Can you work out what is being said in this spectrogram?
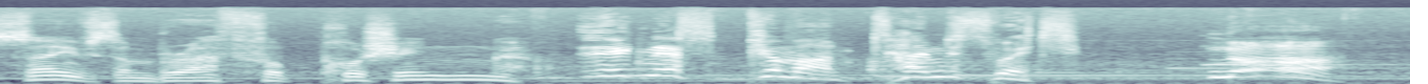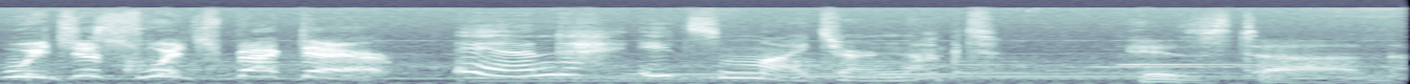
Save some breath for pushing. Ignis, come on, time to switch. Nah, -uh. we just switched back there. And it's my turn, Noct. His turn.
